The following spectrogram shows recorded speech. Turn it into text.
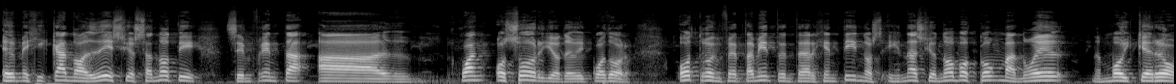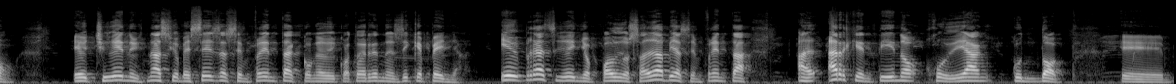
El mexicano Alessio Zanotti se enfrenta al Juan Osorio del Ecuador. Otro enfrentamiento entre argentinos, Ignacio Novo con Manuel Moiquerón. El chileno Ignacio Becerra se enfrenta con el ecuatoriano Enrique Peña. El brasileño Paulo Sarabia se enfrenta al argentino Julián Cundón. Eh,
